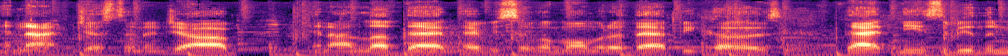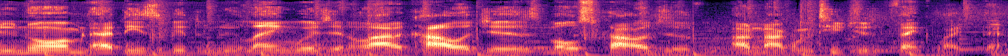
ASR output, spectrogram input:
and not just in a job. And I love that every single moment of that because that needs to be the new norm. That needs to be the new language. And a lot of colleges, most colleges, are not going to teach you to think like that.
